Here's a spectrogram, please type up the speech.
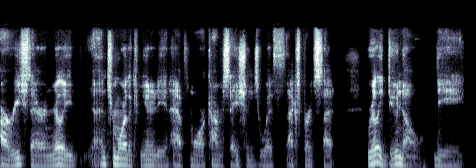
our reach there and really enter more of the community and have more conversations with experts that really do know the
